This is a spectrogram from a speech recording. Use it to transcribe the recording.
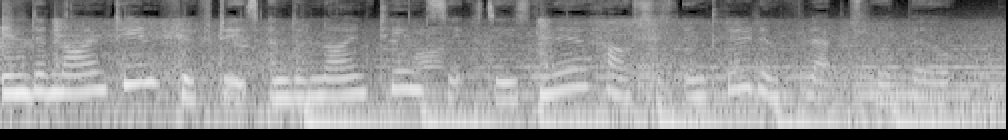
In the 1950s and the 1960s, new houses including flats were built.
